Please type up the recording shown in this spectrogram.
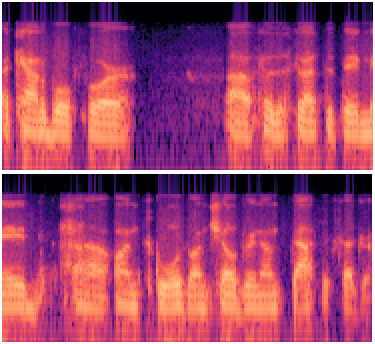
accountable for uh, for the threat that they made uh, on schools, on children, on staff, etc.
